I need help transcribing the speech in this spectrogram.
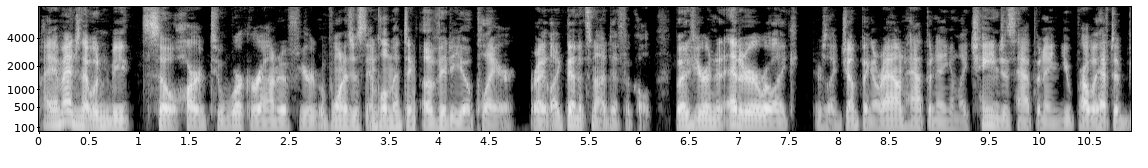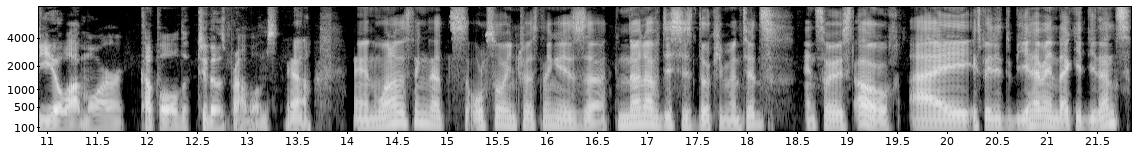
I imagine that wouldn't be so hard to work around if you're if one is just implementing a video player, right? Like then it's not difficult. But if you're in an editor where like there's like jumping around happening and like changes happening, you probably have to be a lot more coupled to those problems. Yeah. And one other thing that's also interesting is uh, none of this is documented. And so it's, oh, I expected to be heaven like it didn't.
